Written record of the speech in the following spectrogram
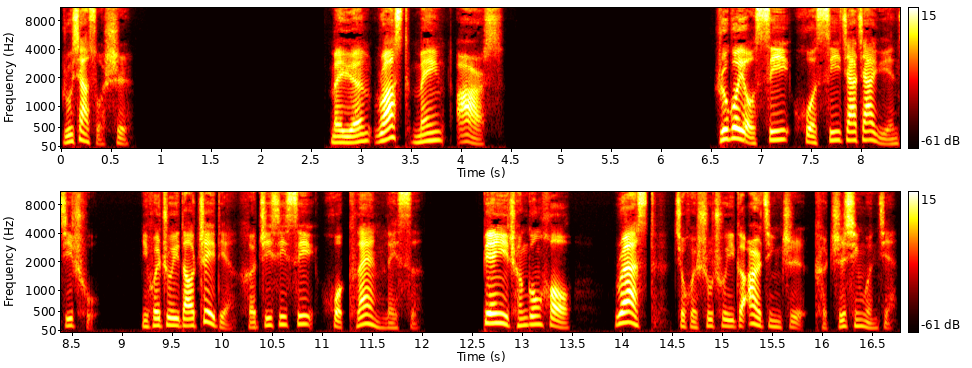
如下所示：美元 Rust main ars。如果有 C 或 C 加加语言基础，你会注意到这点和 GCC 或 Clang 类似。编译成功后 rest 就会输出一个二进制可执行文件。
